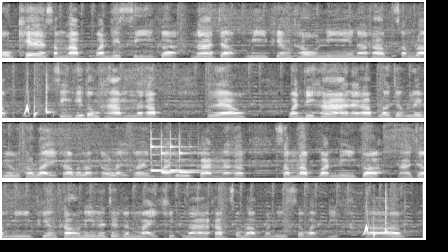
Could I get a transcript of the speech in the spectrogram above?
โอเคสำหรับวันที่ 4 ก็น่าจะมีเพียงเท่านี้นะครับสำหรับสิ่งที่ต้องทำนะครับ แล้ววันที่ 5 นะครับ เราจะเลเวลเท่าไหร่ค่าพลังเท่าไหร่ค่อยมาดูกันนะครับสำหรับวันนี้ก็น่าจะมีเพียงเท่านี้แล้วเจอกันใหม่คลิปหน้าครับสำหรับวันนี้สวัสดีครับ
